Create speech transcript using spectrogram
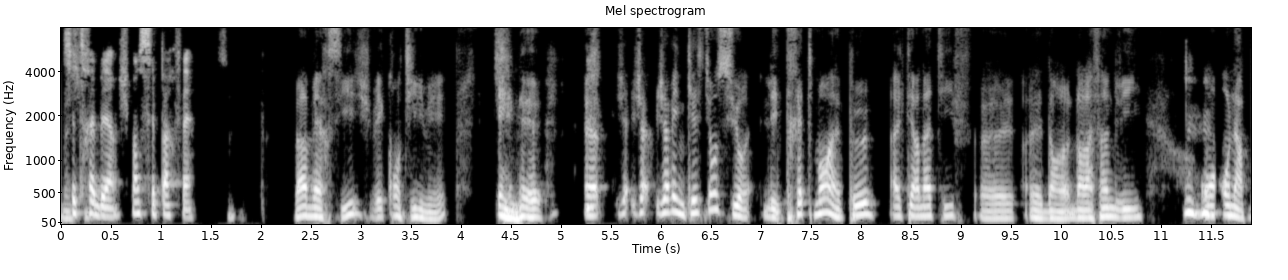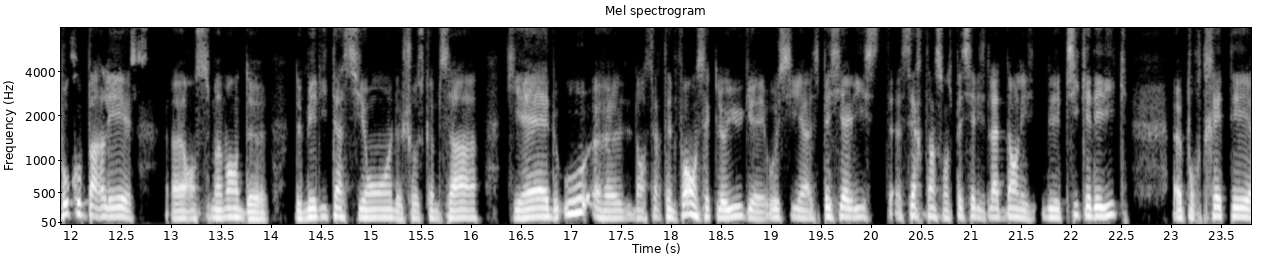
C'est très bien. Je pense que c'est parfait. Bah merci. Je vais continuer. Et, euh, J'avais une question sur les traitements un peu alternatifs euh, dans, dans la fin de vie. Mhm. On, a beaucoup parlé euh, en ce moment de, méditation, de choses comme ça qui aident. Ou euh, dans certaines fois, on sait que le Hugues est aussi un spécialiste. Certains sont spécialistes là-dedans, les, psychédéliques euh, pour traiter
